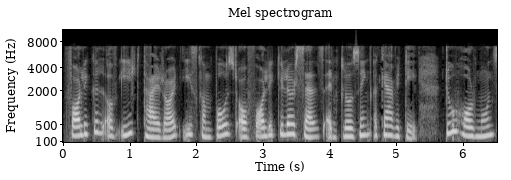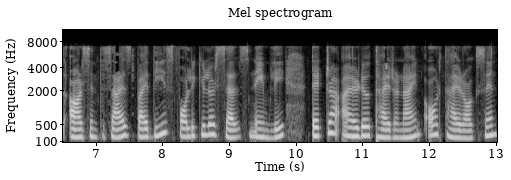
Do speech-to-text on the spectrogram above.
Follicle of each thyroid is composed of follicular cells enclosing a cavity. Two hormones are synthesized by these follicular cells namely tetraiodothyronine or thyroxine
